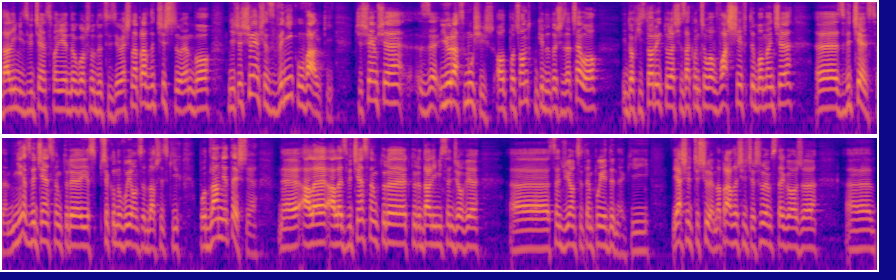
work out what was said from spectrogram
dali mi zwycięstwo niejednogłośną decyzją. Ja się naprawdę cieszyłem, bo nie cieszyłem się z wyniku walki. Cieszyłem się z Juras Musisz od początku, kiedy to się zaczęło, i do historii, która się zakończyła właśnie w tym momencie e, zwycięstwem. Nie zwycięstwem, które jest przekonujące dla wszystkich, bo dla mnie też nie, e, ale, ale zwycięstwem, które, które dali mi sędziowie e, sędziujący ten pojedynek. I ja się cieszyłem, naprawdę się cieszyłem z tego, że e,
